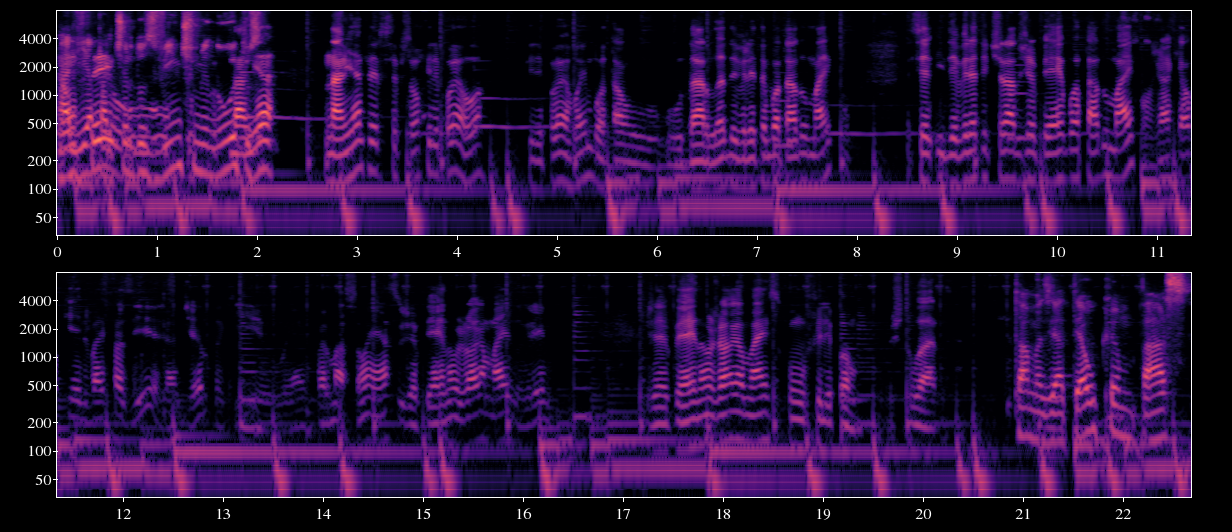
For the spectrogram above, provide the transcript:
não ali sei, a partir o, dos 20 minutos. Na minha, na minha percepção, o Filipão errou. O Filipão errou em botar o, o Darlan, deveria ter botado o Maicon. E deveria ter tirado o GPR e botado o Maicon, já que é o que ele vai fazer. Já adianta que a informação é essa: o GPR não joga mais no Grêmio. O GPR não joga mais com o Filipão, titular. Tá, mas e até o Campas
